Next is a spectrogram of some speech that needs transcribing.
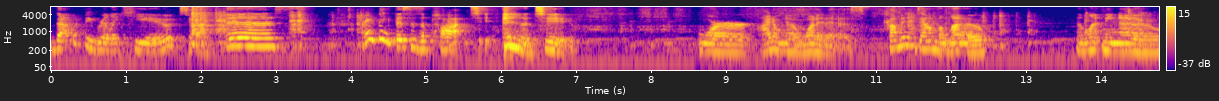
That would be really cute. got this. I think this is a pot too or I don't know what it is. Comment down below and let me know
